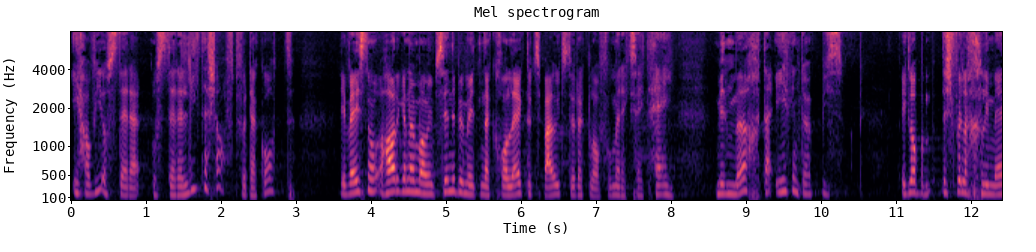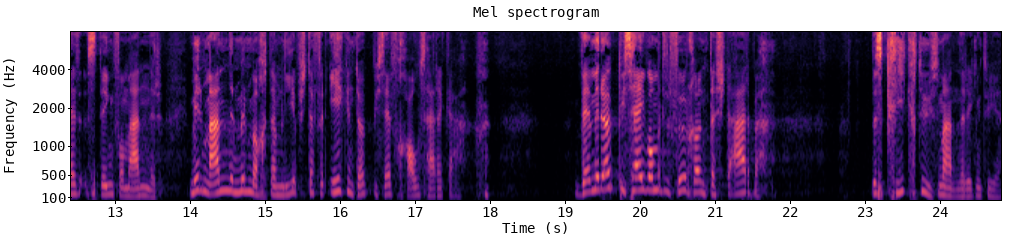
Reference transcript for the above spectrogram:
ich habe wie aus dieser, aus dieser Leidenschaft für den Gott, ich weiss noch, haargenau mal im Sinne, bin mit einem Kollegen durch das Bauhaus durchgelaufen und wir haben gesagt, hey, wir möchten irgendetwas. Ich glaube, das ist vielleicht ein bisschen mehr das Ding von Männern. Wir Männer, wir möchten am liebsten für irgendetwas einfach alles hergeben. Wenn wir etwas haben, wo wir dafür sterben könnten, das kickt uns Männer irgendwie.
